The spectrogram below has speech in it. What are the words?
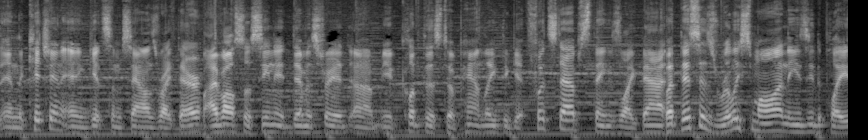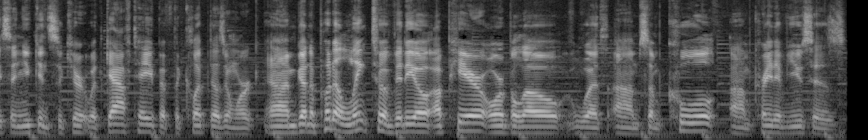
in the kitchen and get some sounds right there. I've also seen it demonstrated, um, you clip this to a pant leg to get footsteps, things like that. But this is really small and easy to place and you can secure it with gaff tape if the clip doesn't work. I'm gonna put a link to a video up here or below with um, some cool um, creative uses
